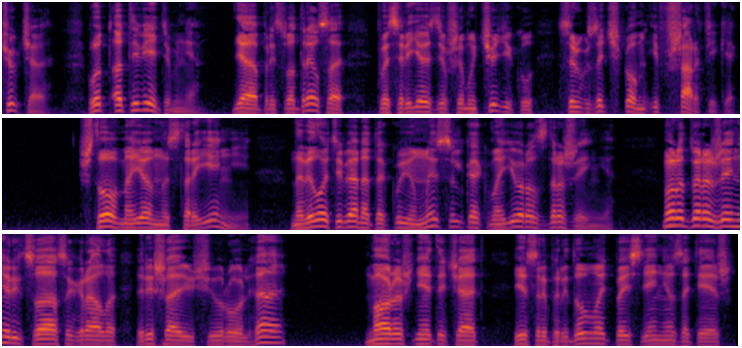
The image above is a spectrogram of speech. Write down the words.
Чукча, вот ответь мне. Я присмотрелся к посерьезневшему чудику с рюкзачком и в шарфике. Что в моем настроении навело тебя на такую мысль, как мое раздражение? Может, выражение лица сыграло решающую роль, а? Можешь не отвечать, если придумывать пояснение затеешь.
